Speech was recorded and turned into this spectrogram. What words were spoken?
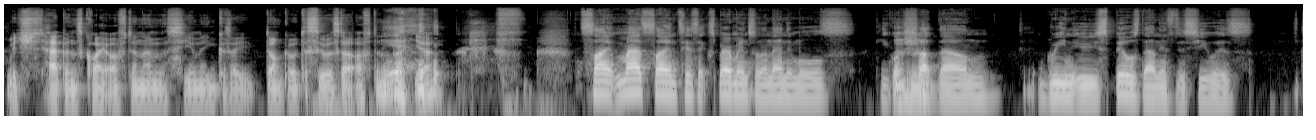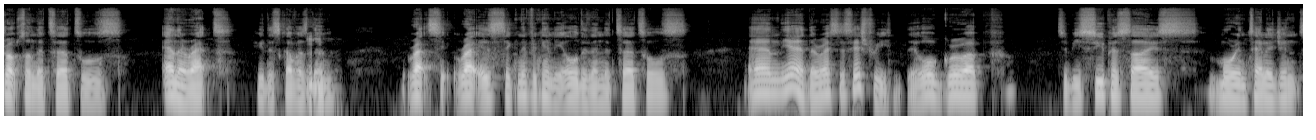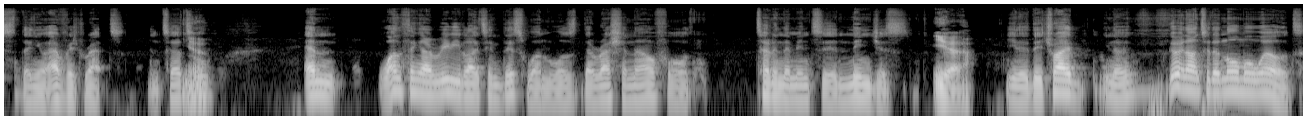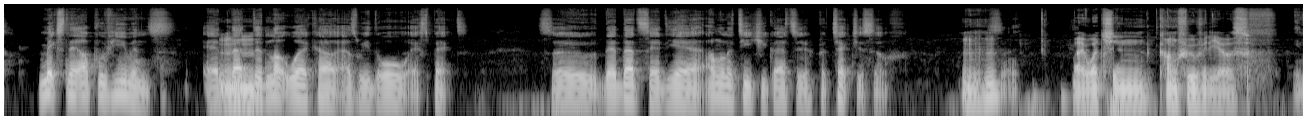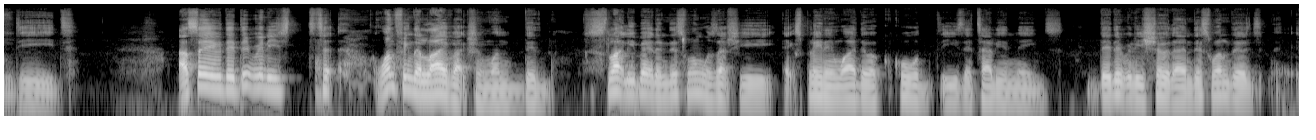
Which happens quite often, I'm assuming, because I don't go to sewers that often. But yeah. Sci- mad scientist experimenting on animals. He got Mhm. shut down. Green ooze spills down into the sewers, drops on the turtles and a rat who discovers Mhm. them. Rat, rat is significantly older than the turtles. And yeah, the rest is history. They all grow up to be super supersized, more intelligent than your average rat and turtle. And one thing I really liked in this one was the rationale for turning them into ninjas. Yeah. You know, they tried, you know, going out to the normal world, mixing it up with humans, and that Mhm. did not work out as we'd all expect. So their dad said, "Yeah, I'm going to teach you guys to protect yourself." hmm So, By watching kung fu videos. indeed, I say they didn't really. T- one thing the live action one did slightly better than this one was actually explaining why they were called these Italian names. They didn't really show that in this one. They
